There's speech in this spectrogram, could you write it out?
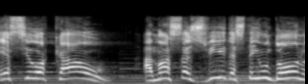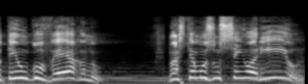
esse local, as nossas vidas tem um dono, tem um governo, nós temos um senhorio,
